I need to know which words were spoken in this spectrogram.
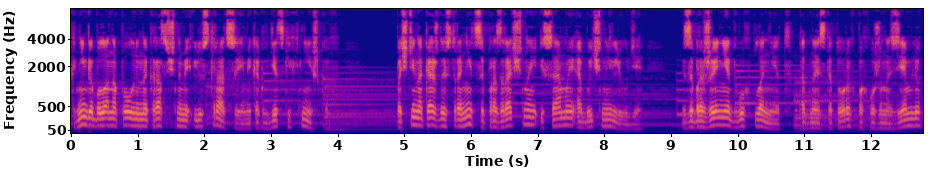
Книга была наполнена красочными иллюстрациями, как в детских книжках – Почти на каждой странице прозрачные и самые обычные люди. Изображение двух планет, одна из которых похожа на Землю,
